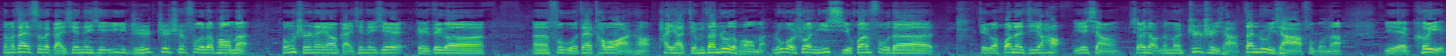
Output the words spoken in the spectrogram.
那么再次的感谢那些一直支持复古的朋友们，同时呢，也要感谢那些给这个呃复古在淘宝网上拍下节目赞助的朋友们。如果说你喜欢复古的这个欢乐集结号，也想小小那么支持一下、赞助一下复古呢，也可以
